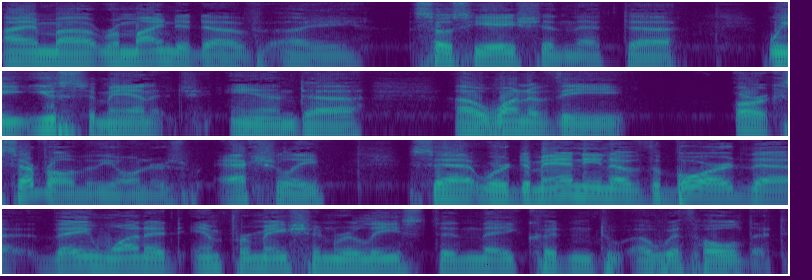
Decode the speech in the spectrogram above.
I'm uh, reminded of a association that uh, we used to manage, and uh, uh, one of the, or several of the owners actually, said were demanding of the board that they wanted information released and they couldn't uh, withhold it.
